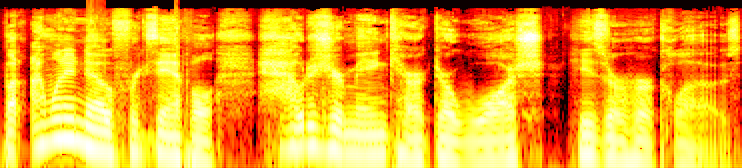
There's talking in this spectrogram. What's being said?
But I want to know, for example, how does your main character wash his or her clothes?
